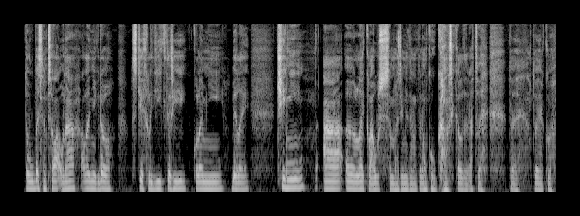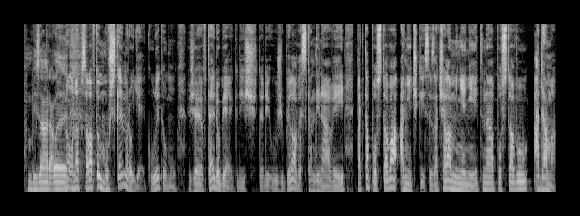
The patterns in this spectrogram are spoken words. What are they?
to vůbec nepsala ona, ale někdo z těch lidí, kteří kolem ní byli, činí a Le Klaus samozřejmě na to koukal, říkal teda, to je, to je, to je jako bizár, ale... No ona psala v tom mužském rodě kvůli tomu, že v té době, když tedy už byla ve Skandinávii, tak ta postava Aničky se začala měnit na postavu Adama,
